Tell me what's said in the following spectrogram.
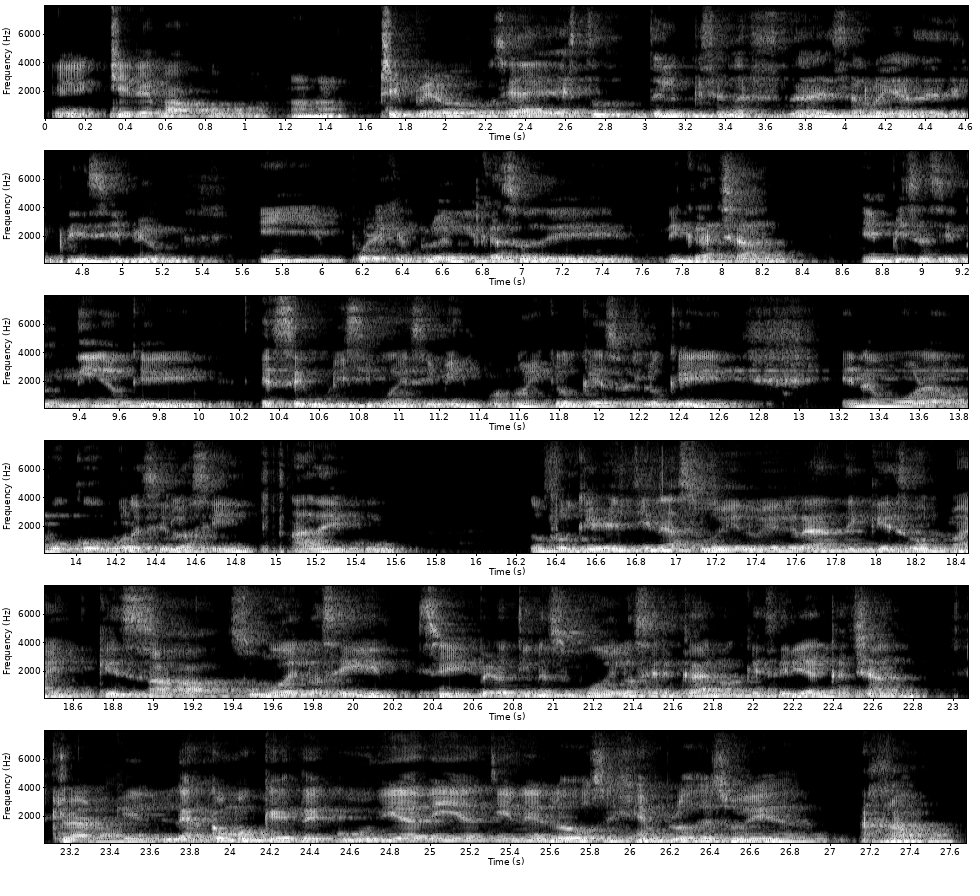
eh, quiere. Ujú. Sí, pero, o sea, esto te lo empiezan a desarrollar desde el principio. Y, por ejemplo, en el caso de, de Kachan, empieza siendo un niño que es segurísimo de sí mismo, ¿no? Y creo que eso es lo que enamora un poco, por decirlo así, a Deku. ¿No? Porque él tiene a su héroe grande, que es All Might, que es Ajá. su modelo a seguir. Sí. Pero tiene su modelo cercano, que sería Kachan. Claro. Que- Es como que Deku día a día tiene los dos ejemplos de su vida. Ajá.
